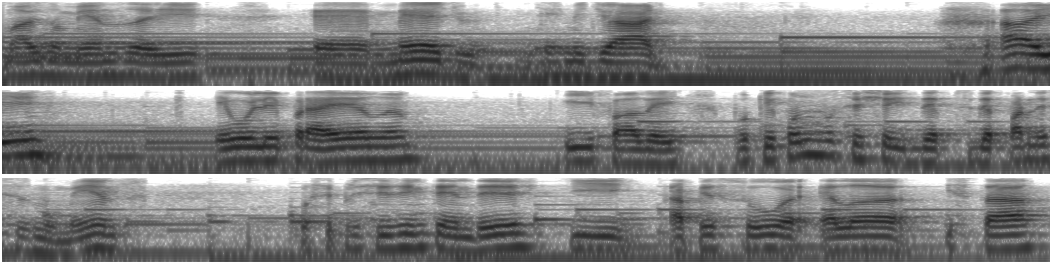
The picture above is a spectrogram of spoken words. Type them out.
mais ou menos aí, é, médio, intermediário. Aí eu olhei para ela e falei, porque quando você se depara nesses momentos, você precisa entender que a pessoa ela está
